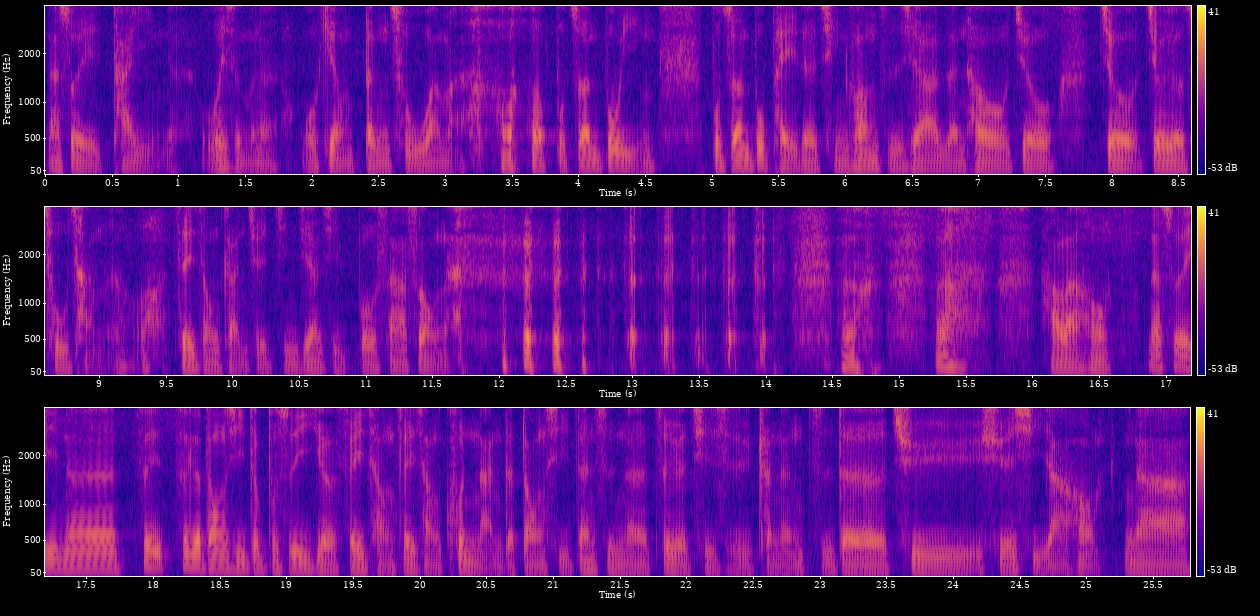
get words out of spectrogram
那所以他赢了。为什么呢？我可以用登出啊嘛，不赚不赢，不赚不赔的情况之下，然后就就就又出场了。哇，这种感觉真的是搏杀送啊！啊啊，好了吼。那所以呢，这这个东西都不是一个非常非常困难的东西，但是呢，这个其实可能值得去学习啊，哈。那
